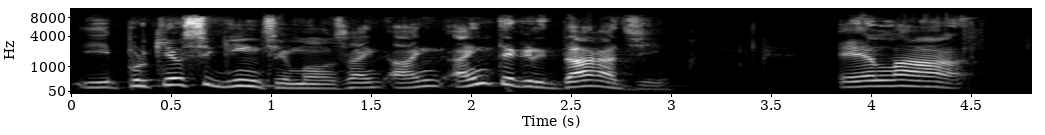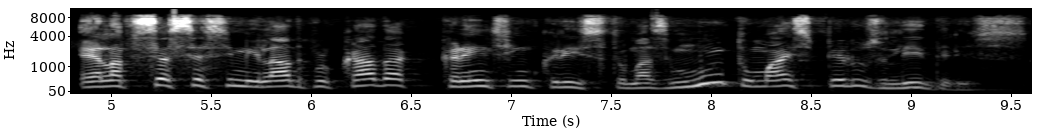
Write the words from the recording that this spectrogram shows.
e porque é o seguinte, irmãos, a, a, a integridade, ela, ela precisa ser assimilada por cada crente em Cristo, mas muito mais pelos líderes.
